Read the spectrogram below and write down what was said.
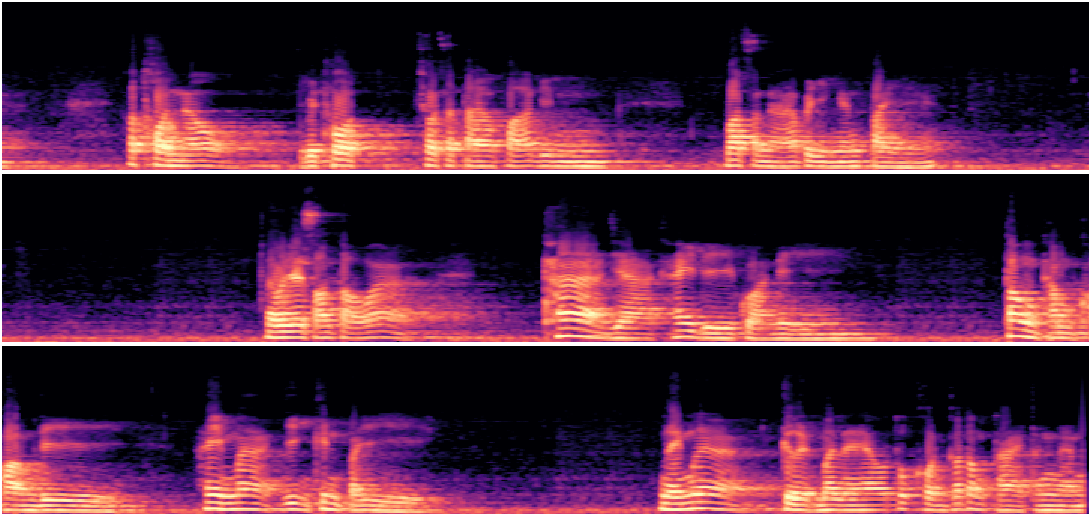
ะก็ทนเอาไปโทษโชคชะตาฟ้าดินวาสนาไปอย่างนั้นไปเราจะสอนต่อว่า ถ้าอยากให้ดีกว่านี้ ต้องทำความดีให้มากยิ่งขึ้นไปอีก ในเมื่อเกิดมาแล้วทุกคนก็ต้องตายทั้งนั้น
